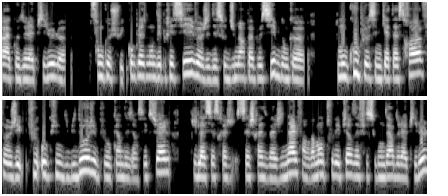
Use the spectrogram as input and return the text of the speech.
à cause de la pilule font que je suis complètement dépressive, j'ai des sauts d'humeur pas possibles, donc mon couple c'est une catastrophe, j'ai plus aucune libido, j'ai plus aucun désir sexuel, j'ai de la sécheresse, vaginale, enfin vraiment tous les pires effets secondaires de la pilule.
